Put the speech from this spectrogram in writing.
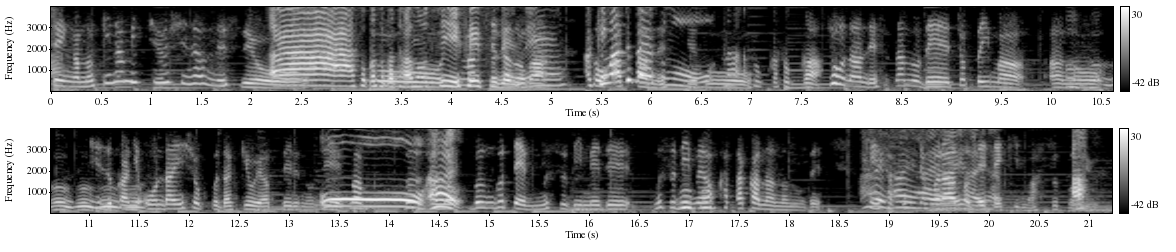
出店が軒並み中止なんですよ。ああ、そっかそっか、楽しいフェスでね。あ、決まってたやつも、な、そっかそっか。そうなんです。なので、ちょっと今、あの、静かにオンラインショップだけをやっているので、まあ、あの、文具店結び目で、結び目はカタカナなので、検索してもらうと出てきますという。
